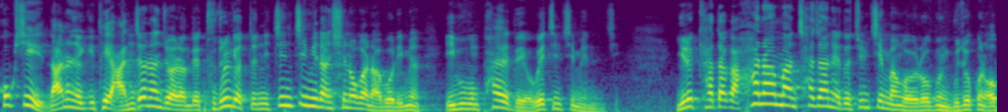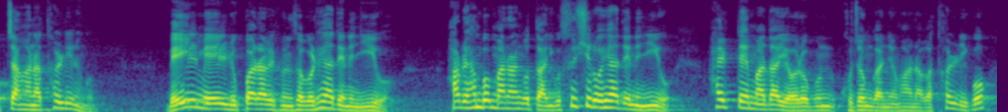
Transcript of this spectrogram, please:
혹시 나는 여기 되게 안전한 줄 알았는데 두들겼더니 찜찜이란 신호가 나버리면 이 부분 파야 돼요. 왜 찜찜했는지. 이렇게 하다가 하나만 찾아내도 찜찜한 거 여러분 무조건 업장 하나 털리는 겁니다. 매일매일 육바람일 분석을 해야 되는 이유. 하루에 한 번만 하는 것도 아니고 수시로 해야 되는 이유. 할 때마다 여러분 고정관념 하나가 털리고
